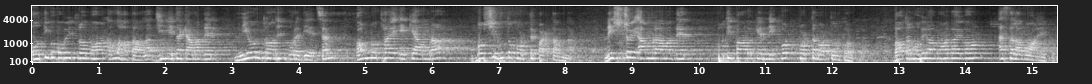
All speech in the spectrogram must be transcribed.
অতীব পবিত্র, মহান আল্লাহ তাআলা, যিনি এটাকে আমাদের নিয়ন্ত্রণাধীন করে দিয়েছেন, অন্যথায় একে আমরা বশীভূত করতে পারতাম না। নিশ্চয়ই আমরা আমাদের প্রতিপালকের নিকট প্রত্যাবর্তন করব। ভদ্র মহিলা মহোদয়গণ, আসসালামু আলাইকুম।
